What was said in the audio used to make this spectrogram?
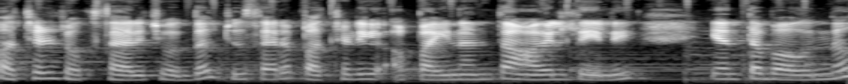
పచ్చడి ఒకసారి చూద్దాం. చూసారా? పచ్చడి ఆ పైన అంతా ఆయిల్ తేలి ఎంత బాగుందో.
